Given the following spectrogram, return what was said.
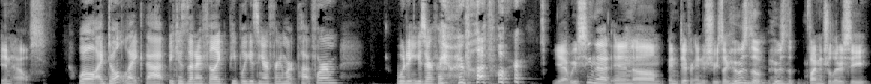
in house? Well, I don't like that because then I feel like people using our framework platform wouldn't use our framework platform. Yeah, we've seen that in um in different industries. Like who's the Mhm. who's the financial literacy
